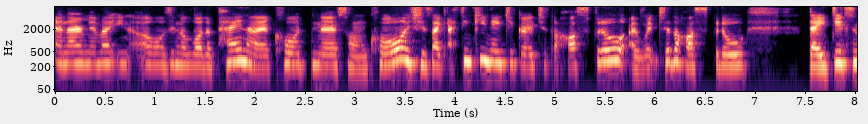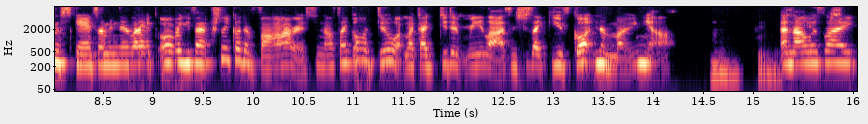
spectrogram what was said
and I remember, know, I was in a lot of pain and I called nurse on call and she's like, I think you need to go to the hospital. I went to the hospital. They did some scans. I mean, they're like, oh, you've actually got a virus. And I was like, oh, do it. Like, I didn't realize. And she's like, you've got pneumonia. Mm-hmm. And I was like,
